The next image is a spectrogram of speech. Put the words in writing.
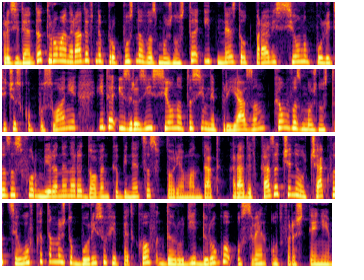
Президентът Румен Радев не пропусна възможността и днес да отправи силно политическо послание и да изрази силната си неприязан към възможността за сформиране на редовен кабинет с втория мандат. Радев каза, че не очаква целувката между Борисов и Петков да роди друго, освен отвращение.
